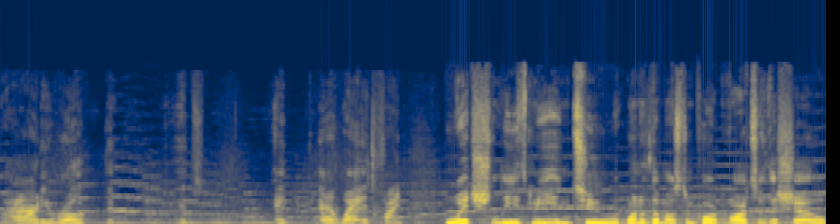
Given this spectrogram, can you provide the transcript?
I already wrote that it's. It, uh, well, it's fine. Which leads me into one of the most important parts of the show,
